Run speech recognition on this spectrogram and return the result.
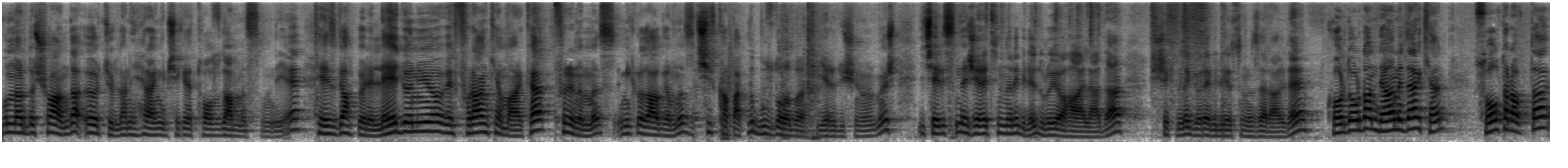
Bunlar da şu anda örtülü. Hani herhangi bir şekilde tozlanmasın diye. Tezgah böyle L dönüyor ve Franke marka fırınımız, mikrodalgamız, çift kapaklı buzdolabı yeri düşünülmüş. İçerisinde jelatinleri bile duruyor hala da. Şu şekilde görebiliyorsunuz herhalde. Koridordan devam ederken sol tarafta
